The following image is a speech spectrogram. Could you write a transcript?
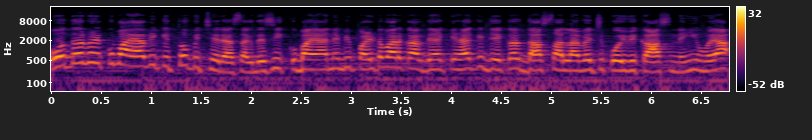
ਉਧਰ ਫਿਰ ਕੁਬਾਇਆ ਵੀ ਕਿੱਥੋਂ ਪਿੱਛੇ ਰਹਿ ਸਕਦੇ ਸੀ। ਕੁਬਾਇਆ ਨੇ ਵੀ ਪਲਟਵਾਰ ਕਰਦਿਆਂ ਕਿਹਾ ਕਿ ਜੇਕਰ 10 ਸਾਲਾਂ ਵਿੱਚ ਕੋਈ ਵਿਕਾਸ ਨਹੀਂ ਹੋਇਆ,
